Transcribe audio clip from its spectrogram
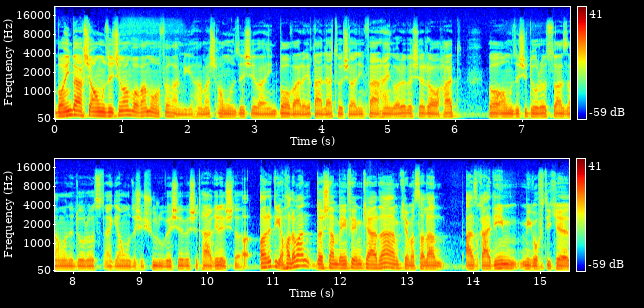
با این بخش آموزشی من واقعا موافقم دیگه. همش آموزشه و این باورهای غلط و شاید این فرهنگا رو بشه راحت با آموزش درست و از زمان درست اگه آموزش شروع بشه بشه تغییرش داد. آره دیگه. حالا من داشتم به این فکر کردم که مثلا از قدیم می‌گفتی که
